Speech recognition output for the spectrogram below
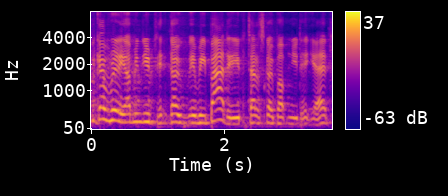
You go really. I mean, you'd go. It'd be bad. You'd telescope up and you'd hit your head.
